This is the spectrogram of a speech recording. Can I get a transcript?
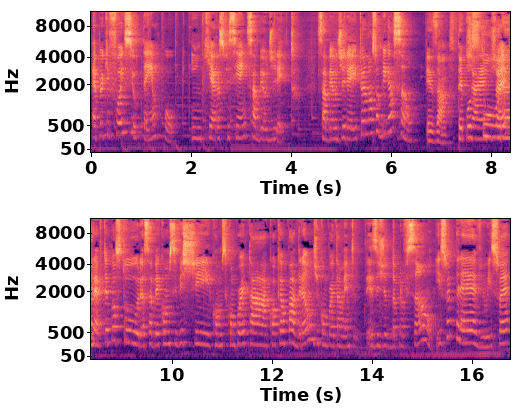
É porque foi-se o tempo em que era suficiente saber o direito. Saber o direito é a nossa obrigação. Exato. Ter postura. Já é, já é prévio. Ter postura, saber como se vestir, como se comportar, qual é o padrão de comportamento exigido da profissão, isso é prévio, isso é,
